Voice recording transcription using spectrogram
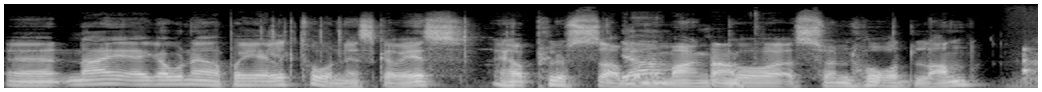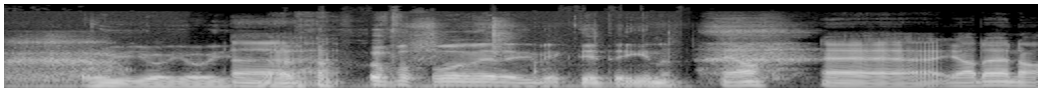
eh, nei, jeg abonnerer på ei elektronisk avis. Jeg har plussabonnement Ja, på Sunnhordland. Oi, oi, oi. For å få med de viktige tingene. Ja, eh, ja det er da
